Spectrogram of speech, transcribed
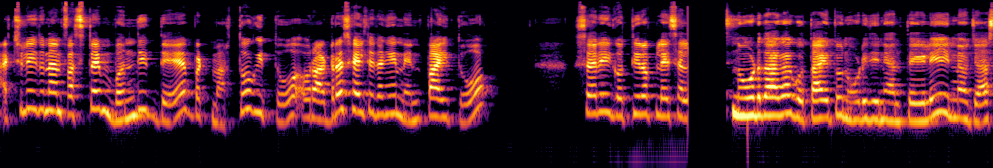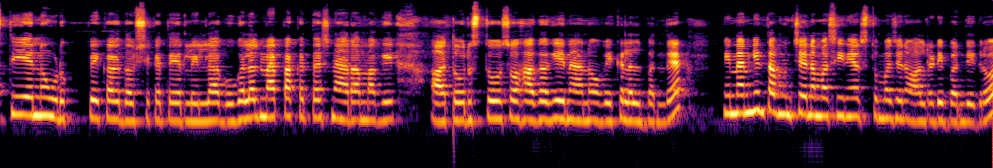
ಆ್ಯಕ್ಚುಲಿ ಇದು ನಾನು ಫಸ್ಟ್ ಟೈಮ್ ಬಂದಿದ್ದೆ ಬಟ್ ಮರ್ತೋಗಿತ್ತು. ಅವ್ರ ಅಡ್ರೆಸ್ ಹೇಳ್ತಿದ್ದಂಗೆ ನೆನಪಾಯಿತು. ಸರಿ, ಗೊತ್ತಿರೋ ಪ್ಲೇಸಲ್ಲಿ ನೋಡಿದಾಗ ಗೊತ್ತಾಯಿತು ನೋಡಿದ್ದೀನಿ ಅಂತೇಳಿ. ಇನ್ನು ಜಾಸ್ತಿ ಏನು ಹುಡುಕ್ಬೇಕಾದ ಅವಶ್ಯಕತೆ ಇರಲಿಲ್ಲ. ಗೂಗಲಲ್ಲಿ ಮ್ಯಾಪ್ ಹಾಕಿದ ತಕ್ಷಣ ಆರಾಮಾಗಿ ತೋರಿಸ್ತು. ಸೊ ಹಾಗಾಗಿ ನಾನು ವೆಹಿಕಲಲ್ಲಿ ಬಂದೆ. ಇನ್ನು ನನಗಿಂತ ಮುಂಚೆ ನಮ್ಮ ಸೀನಿಯರ್ಸ್ ತುಂಬ ಜನ ಆಲ್ರೆಡಿ ಬಂದಿದ್ದರು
